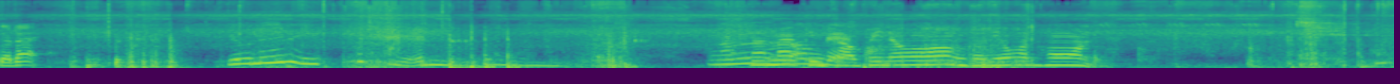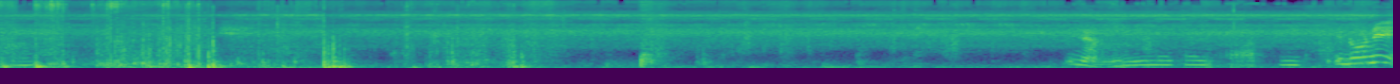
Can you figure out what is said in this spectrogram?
ก็ได้เดี๋ยวนี้นี่เหมือนงั้นมามากินข้าวพี่น้องข้าวเหนียวฮ้อนหนังไม่ค่อยทอดไปดูนี่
